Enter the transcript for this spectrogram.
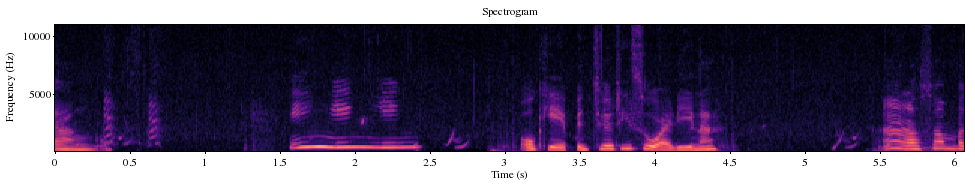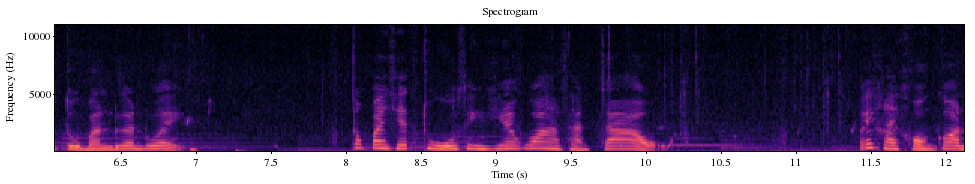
จัง ยิงยิงยิงโอเค เป็นชื่อที่สวยดีนะ อ่า เราซ่อมประตูบานเลื่อนด้วย ต้องไปเช็ดถูสิ่งที่เรียกว่าศาลเจ้า เฮ้ย ขายของก่อน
